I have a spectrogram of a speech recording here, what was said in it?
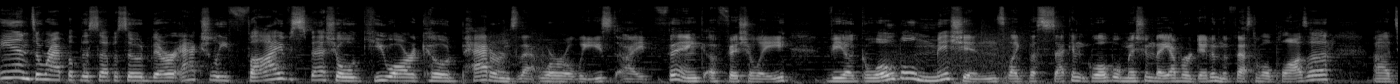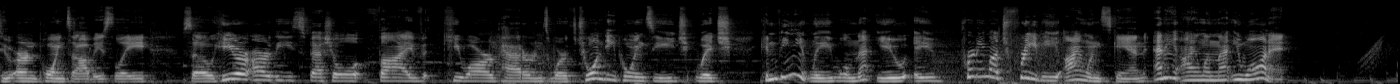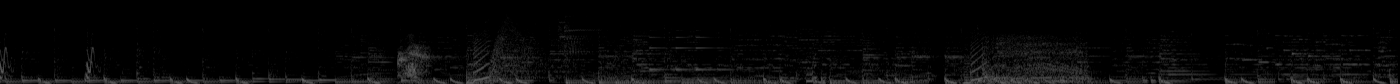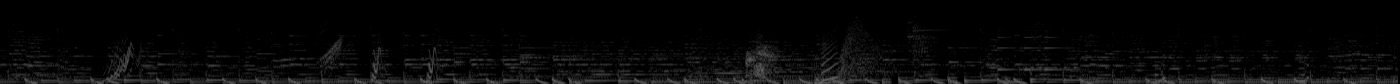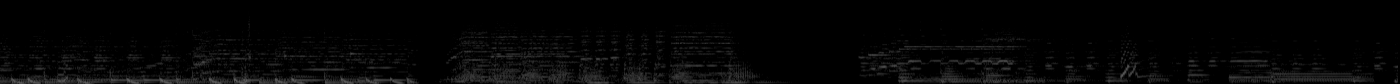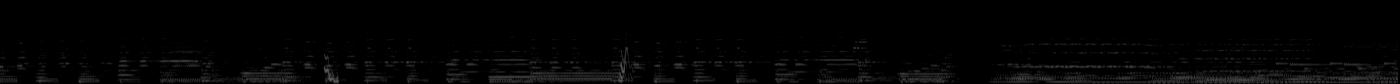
And to wrap up this episode, there are actually five special QR code patterns that were released, I think, officially, via global missions, like the second global mission they ever did in the Festival Plaza, uh, to earn points, obviously. So here are the special five QR patterns worth 20 points each, which conveniently will net you a pretty much freebie island scan, any island that you want it.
